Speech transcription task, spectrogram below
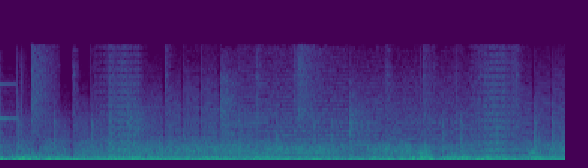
Thank you.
